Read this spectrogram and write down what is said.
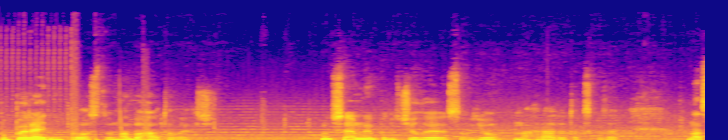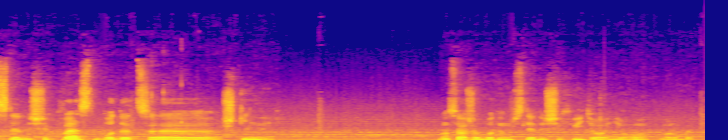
попередній просто. Набагато легший. Ну все, ми отримали свою награду, так сказати. У нас следующий квест буде це шкільний. Ну це вже будемо в слідуючих відео його робити.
